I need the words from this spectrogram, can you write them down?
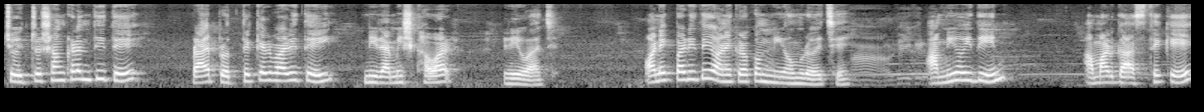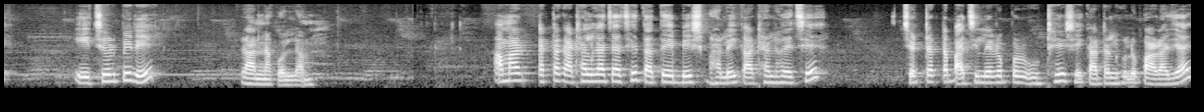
চৈত্র সংক্রান্তিতে প্রায় প্রত্যেকের বাড়িতেই নিরামিষ খাওয়ার রেওয়াজ। অনেক বাড়িতেই অনেক রকম নিয়ম রয়েছে। আমি ওই দিন আমার গাছ থেকে এঁচড় পেরে রান্না করলাম। আমার একটা কাঁঠাল গাছ আছে, তাতে বেশ ভালোই কাঁঠাল হয়েছে। ছোট্ট একটা পাঁচিলের ওপর উঠে সেই কাঁঠালগুলো পাড়া যায়।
